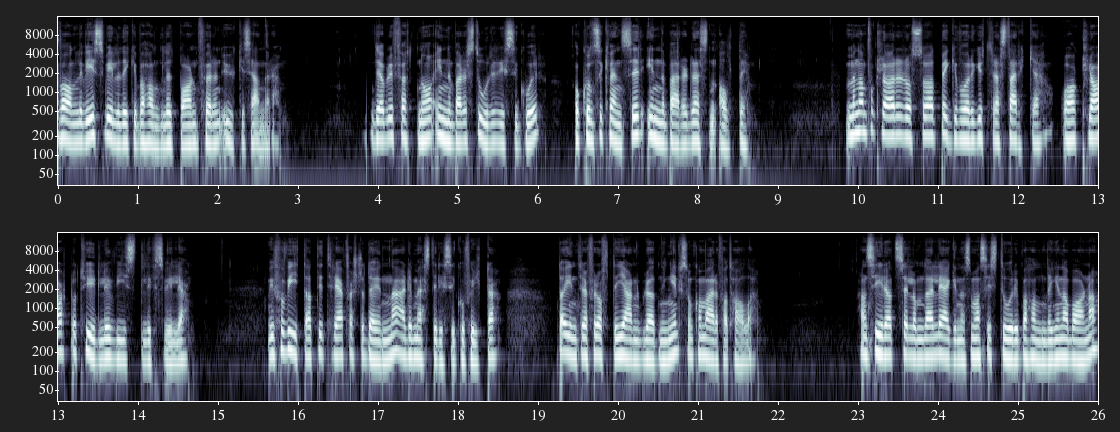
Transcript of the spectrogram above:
Vanligvis ville de ikke behandlet barn før en uke senere. Det å bli født nå innebærer store risikoer, og konsekvenser innebærer det nesten alltid. Men han forklarer også at begge våre gutter er sterke og har klart og tydelig vist livsvilje. Vi får vite at de tre første døgnene er de mest risikofylte. Da inntreffer ofte hjerneblødninger som kan være fatale. Han sier at selv om det er legene som har siste ord i behandlingen av barna,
